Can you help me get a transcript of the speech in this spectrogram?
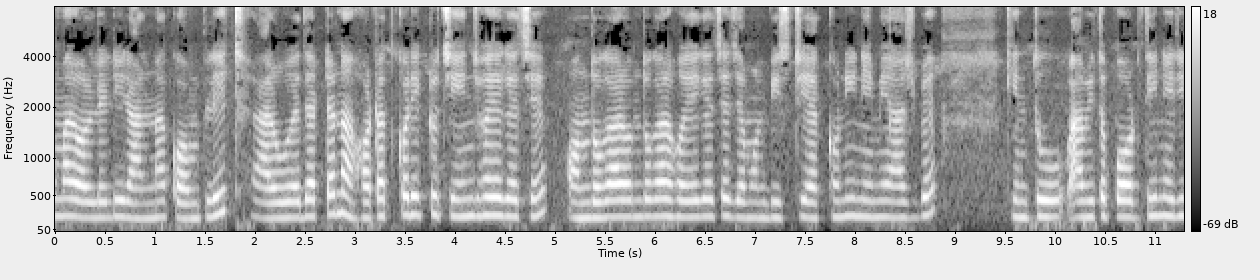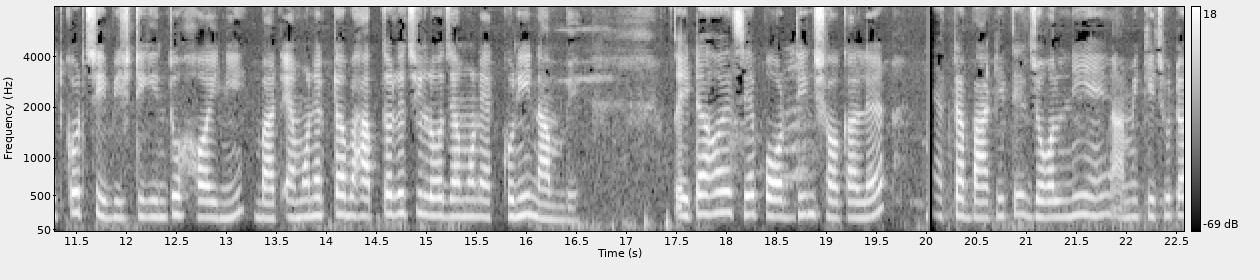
আমার অলরেডি রান্না কমপ্লিট আর ওয়েদারটা না হঠাৎ করে একটু চেঞ্জ হয়ে গেছে, অন্ধকার অন্ধকার হয়ে গেছে, যেমন বৃষ্টি এক্ষুনি নেমে আসবে, কিন্তু আমি তো পরদিন এডিট করছি, বৃষ্টি কিন্তু হয়নি বাট এমন একটা ভাব ধরেছিল যেমন এক্ষুনি নামবে। তো এটা হয়েছে পরদিন সকালে, একটা বাটিতে জল নিয়ে আমি কিছুটা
